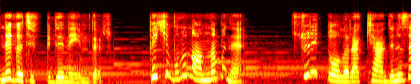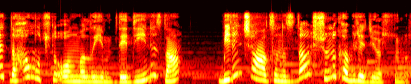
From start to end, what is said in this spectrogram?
negatif bir deneyimdir. Peki bunun anlamı ne? Sürekli olarak kendinize daha mutlu olmalıyım dediğiniz an bilinçaltınızda şunu kabul ediyorsunuz.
